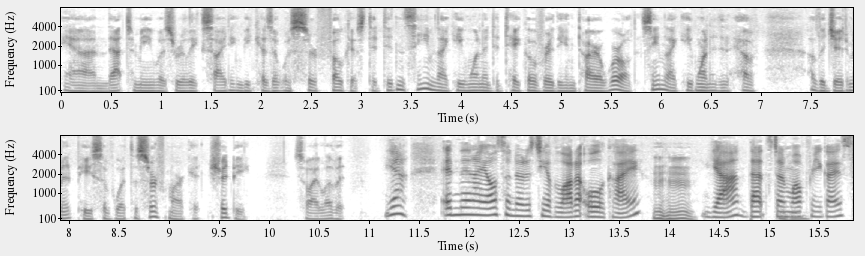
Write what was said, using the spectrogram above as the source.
And that to me was really exciting because it was surf focused. It didn't seem like he wanted to take over the entire world. It seemed like he wanted to have a legitimate piece of what the surf market should be. So I love it. Yeah, and then I also noticed you have a lot of OluKai. Mm-hmm. Yeah, that's done well for you guys.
